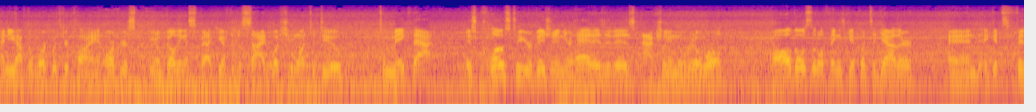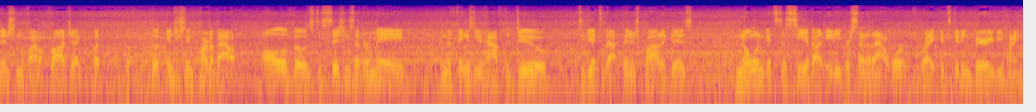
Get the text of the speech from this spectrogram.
and you have to work with your client or if you're you know, building a spec, you have to decide what you want to do to make that as close to your vision in your head as it is actually in the real world. All those little things get put together and it gets finished in the final project. But the, the interesting part about all of those decisions that are made and the things you have to do to get to that finished product is no one gets to see about 80% of that work, right? It's getting buried behind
